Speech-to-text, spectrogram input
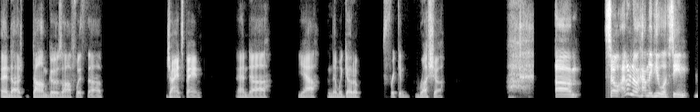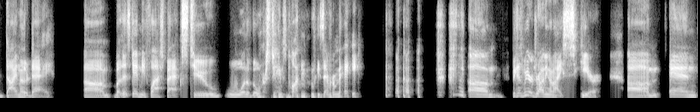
and uh Dom goes off with uh Giantsbane, and uh yeah, and then we go to freaking Russia. Um, so I don't know how many people have seen Die Another Day. Um, but this gave me flashbacks to one of the worst James Bond movies ever made. um, because we are driving on ice here. Um, and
